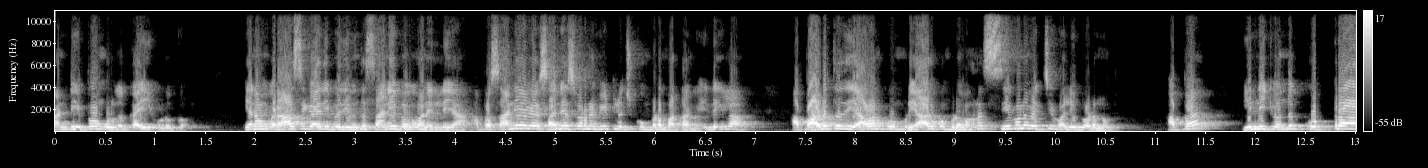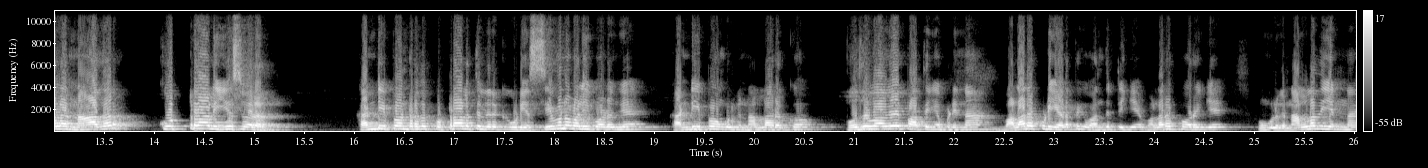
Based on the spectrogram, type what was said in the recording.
கண்டிப்பாக உங்களுக்கு கை கொடுக்கும். ஏன்னா உங்கள் ராசிக்கு அதிபதி வந்து சனி பகவான் இல்லையா? அப்போ சனி சனீஸ்வரனை வீட்டில் வச்சு கும்பிட மாட்டாங்க இல்லைங்களா? அப்போ அடுத்தது எவன் கும்பிடு யார் கும்பிடுவாங்கன்னா சிவனை வச்சு வழிபடணும். அப்போ இன்னைக்கு வந்து குற்றால நாதர் குற்றால ஈஸ்வரர். கண்டிப்பான்றது குற்றாலத்தில் இருக்கக்கூடிய சிவனை வழிபாடுங்க. கண்டிப்பாக உங்களுக்கு நல்லா இருக்கும். பொதுவாகவே பார்த்தீங்க அப்படின்னா வளரக்கூடிய இடத்துக்கு வந்துட்டீங்க வளர உங்களுக்கு நல்லது என்ன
